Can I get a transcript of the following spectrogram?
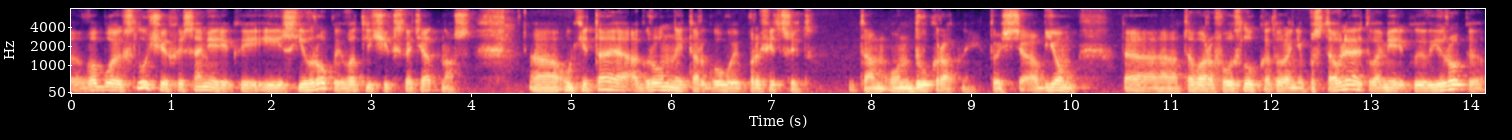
в обоих случаях и с Америкой, и с Европой, в отличие, кстати, от нас, у Китая огромный торговый профицит там он двукратный. То есть объем э, товаров и услуг, которые они поставляют в Америку и в Европе,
